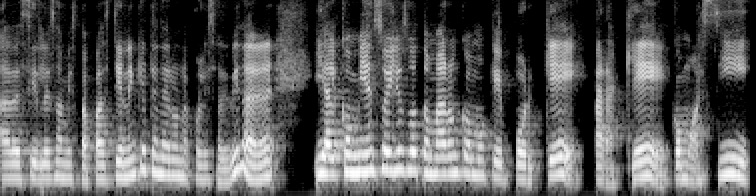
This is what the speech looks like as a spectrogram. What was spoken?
a decirles a mis papás, tienen que tener una póliza de vida. ¿eh? Y al comienzo ellos lo tomaron como que, ¿por qué? ¿Para qué? ¿Cómo así?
